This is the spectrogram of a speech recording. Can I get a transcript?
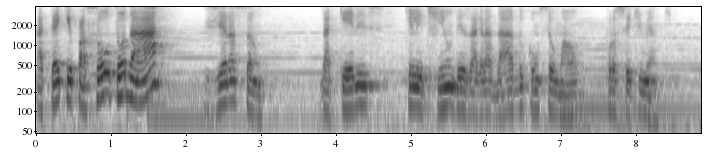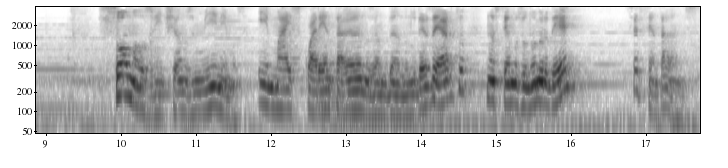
até que passou toda a geração daqueles que lhe tinham desagradado com seu mau procedimento. Soma os 20 anos mínimos e mais 40 anos andando no deserto, nós temos o número de 60 anos.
